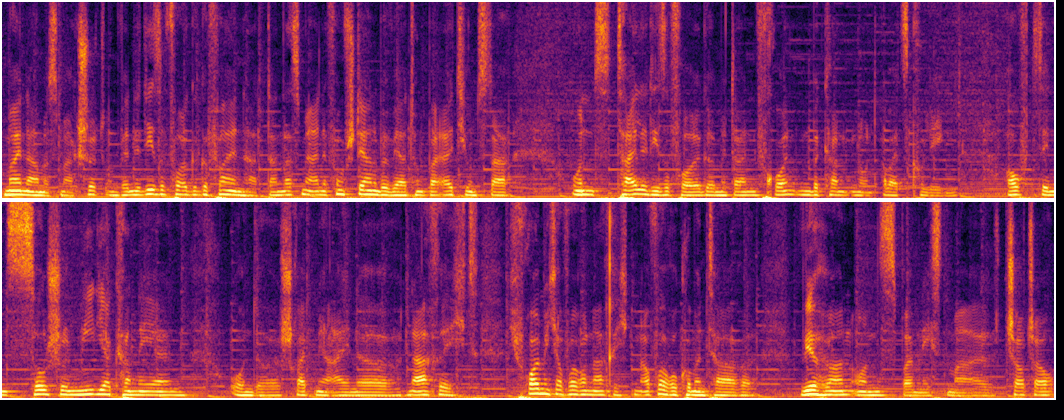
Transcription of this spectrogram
Mein Name ist Marc Schütt und wenn dir diese Folge gefallen hat, dann lass mir eine 5-Sterne-Bewertung bei iTunes da und teile diese Folge mit deinen Freunden, Bekannten und Arbeitskollegen auf den Social-Media-Kanälen und äh, schreibt mir eine Nachricht. Ich freue mich auf eure Nachrichten, auf eure Kommentare. Wir hören uns beim nächsten Mal. Ciao, ciao.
